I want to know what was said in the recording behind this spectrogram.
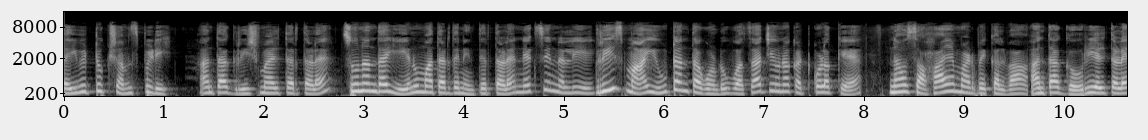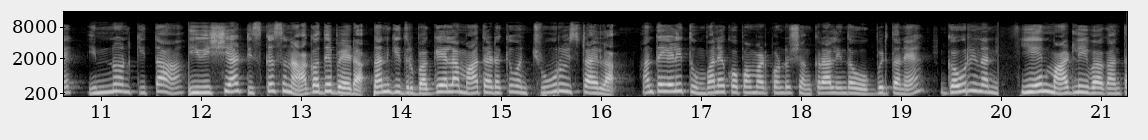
ದಯವಿಟ್ಟು ಕ್ಷಮಿಸ್ಬಿಡಿ ಅಂತ ಗ್ರೀಷ್ಮ ಹೇಳ್ತಾ ಇರ್ತಾಳೆ ಸುನಂದ ಏನು ಮಾತಾಡದೆ ನಿಂತಿರ್ತಾಳೆ. ನೆಕ್ಸ್ಟ್ನಲ್ಲಿ ಗ್ರೀಸ್ಮ ಯೂಟನ್ ತಗೊಂಡು ಹೊಸ ಜೀವನ ಕಟ್ಕೊಳಕ್ಕೆ ನಾವು ಸಹಾಯ ಮಾಡ್ಬೇಕಲ್ವಾ ಅಂತ ಗೌರಿ ಹೇಳ್ತಾಳೆ. ಇನ್ನೊಂದ್ ಕಿತ, ಈ ವಿಷಯ ಡಿಸ್ಕಷನ್ ಆಗೋದೇ ಬೇಡ. ನನ್ಗೆ ಇದ್ರ ಬಗ್ಗೆ ಎಲ್ಲ ಮಾತಾಡಕ್ಕೆ ಒಂದ್ ಚೂರು ಇಷ್ಟ ಇಲ್ಲ ಅಂತ ಹೇಳಿ ತುಂಬಾನೇ ಕೋಪ ಮಾಡ್ಕೊಂಡು ಶಂಕರಾಲಿಂದ ಹೋಗ್ಬಿಡ್ತಾನೆ. ಗೌರಿ ನನ್ ಏನ್ ಮಾಡ್ಲಿ ಇವಾಗ ಅಂತ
